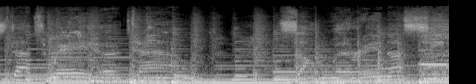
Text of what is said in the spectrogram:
starts way her down somewhere in a sea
